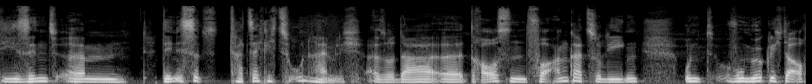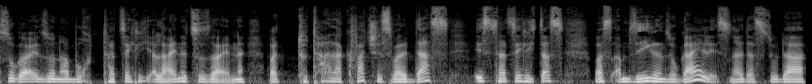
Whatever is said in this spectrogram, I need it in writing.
die sind, ähm, denen ist es tatsächlich zu unheimlich. Also da äh, draußen vor Anker zu liegen und womöglich da auch sogar in so einer Bucht tatsächlich alleine zu sein, ne? was totaler Quatsch ist, weil das ist tatsächlich das, was am Segeln so geil ist, ne? dass du da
